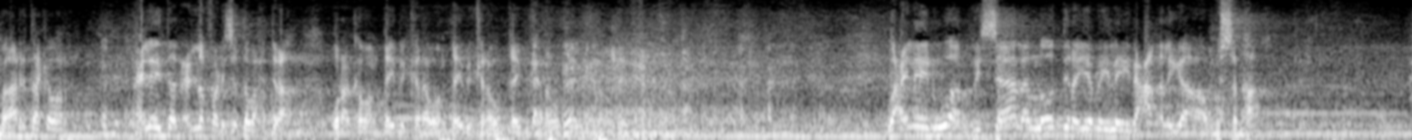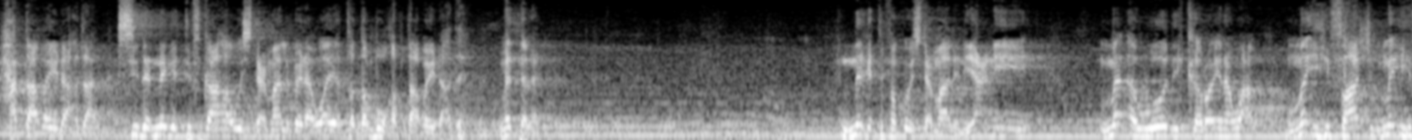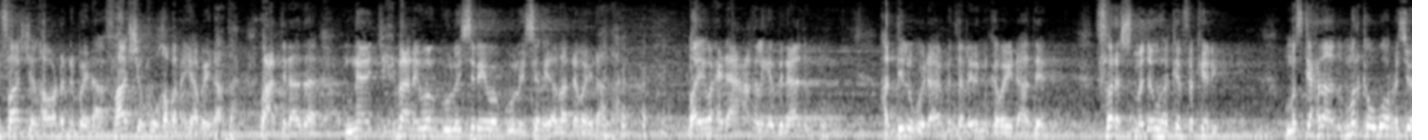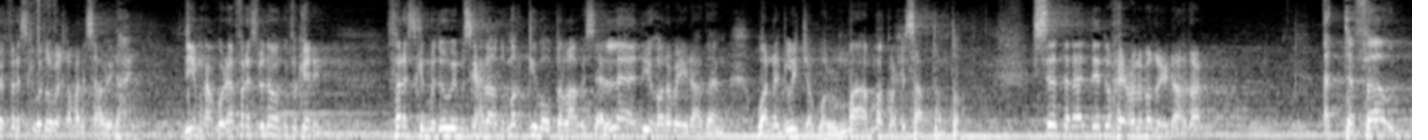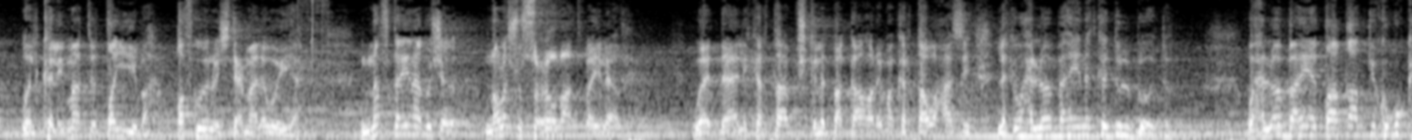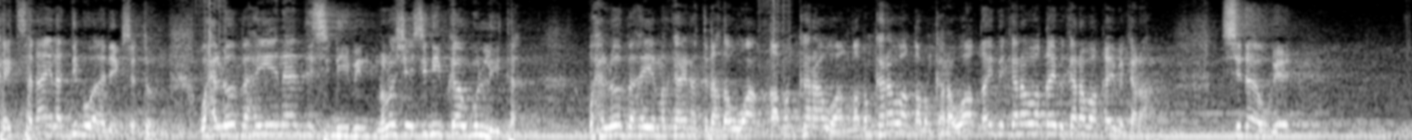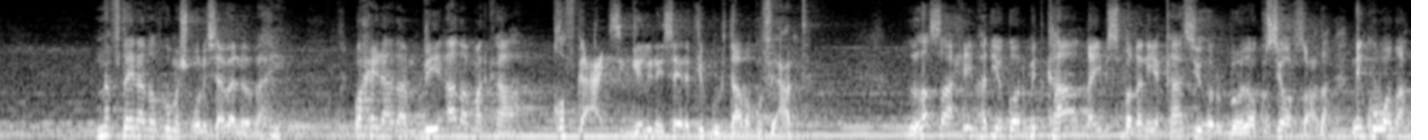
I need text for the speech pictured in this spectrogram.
Ma arrintaa ka war? Waxay leeyihiin intaad cidla fadhiisato waxaad tidhaa qur'aanka waan qaybi karaa waan qaybi karaa waan qaybi karaa waan qaybi karaa waan qaybi karaa. Waxay leeyihiin waa risaala loo diraya bay leeyihiin caqliga aamusnaa xataa bay yidhaahdaan sida negatifeka ah u isticmaali bay dhahdaan waayo tadambuu qabtaa bay yidhaahdeen maalan negative ku isticmaalin yacni ma awoodi karo inaan wa ma ihi faashil ma ihi faashil ha odhanin bay dhahdaan faashil ku qabanayaa bay dhahdaan waxaad tidhahdaa naajix baanay waan guulaysanaya waan guulaysanaya adadhe bay dhahdaan waayo waxay dhahaan caqliga bini aadamku haddii lagu yidhahdo maalan iminka bay yidhaahdeen faras madow ha ka fakerin maskaxdaadu marka ugu horraysa waa faraskii madow bay qabanaysaa bay dhahay raska waa daali kartaa mushkilad baa kaa hor iman kartaa waxaasi laakiin waxaa loo baahanya inaad ka dulboodo waxa loo baahan yahay taaqaadkii kugu kaydsanaa inaad dib u adeegsato. Waxa loo baahan yahay inaad isdhiibin nolosha isdhiibkaa ugu liita. Waxa loo baahan yahay markaa inaad tidhahdo waan qaban karaa waan qaban karaa waan qaban karaa waa qaybi karaa waa qaybi karaa waa qaybi karaa. Sida awgeed nafta inaad adku mashquulisaa baa loo baahanya waxay idhahdaan bii'ada markaa qofka cajsi gelinaysa inaad ka guurtaaba ku fiicanta la saaxiib had iyo goor mid kaa qaybis badan iyo kaa sii horbooda oo ku sii hor socda ninku wada.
